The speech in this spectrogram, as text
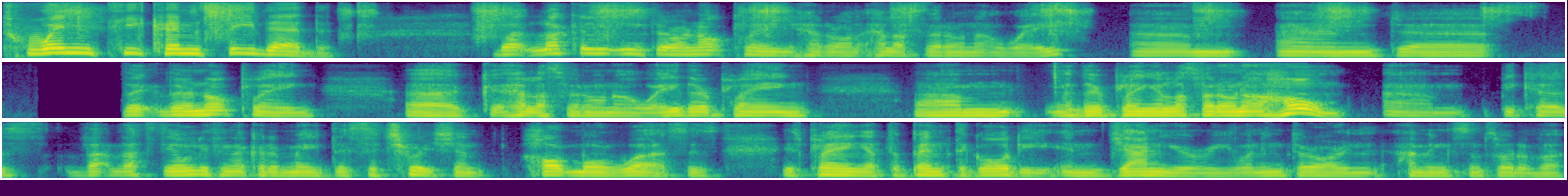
20 conceded. But luckily, Inter are not playing Hellas Verona away um, and uh, they, they're not playing uh, Hellas Verona away. They're playing um, they're playing Hellas Verona at home um, because that, that's the only thing that could have made this situation more worse is is playing at the Bentegodi in January when Inter are in, having some sort of a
